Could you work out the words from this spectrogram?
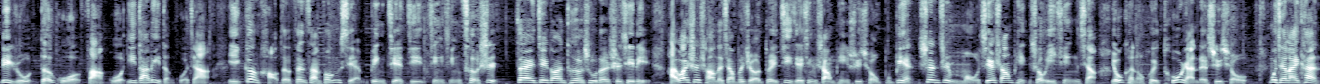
例如德国、法国、意大利等国家，以更好的分散风险，并借机进行测试。在这段特殊的时期里，海外市场的消费者对季节性商品需求不变，甚至某些商品受疫情影响，有可能会突然的需求。目前来看，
